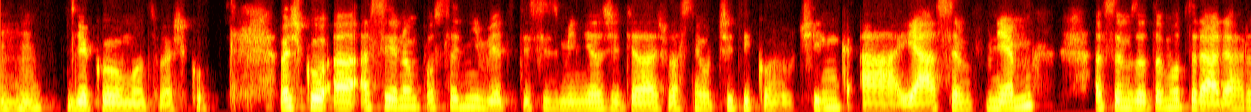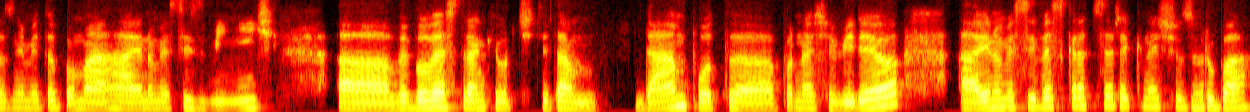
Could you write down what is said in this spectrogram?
Mm-hmm. Děkuji moc, Vašku. Vašku, a asi jenom poslední věc. Ty jsi zmínil, že děláš vlastně určitý coaching a já jsem v něm a jsem za to moc ráda. Hrozně mi to pomáhá, jenom jestli zmíníš uh, webové stránky, určitě tam dám pod, uh, pod naše video. A jenom jestli ve zkratce řekneš zhruba,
